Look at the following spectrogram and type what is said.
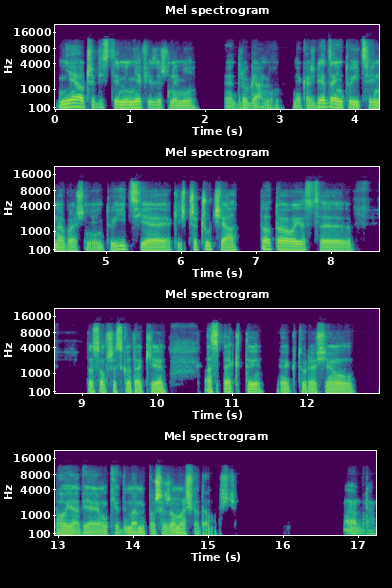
nieoczywistymi, niefizycznymi drogami. Jakaś wiedza intuicyjna, właśnie intuicje, jakieś przeczucia, to, to jest, e, to są wszystko takie aspekty, e, które się pojawiają, kiedy mamy poszerzoną świadomość. Dobra.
